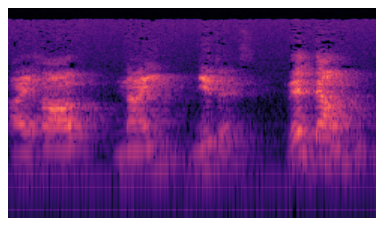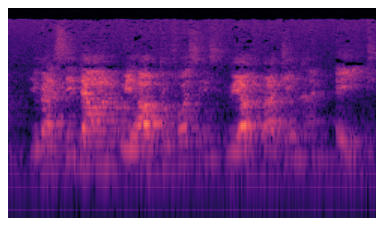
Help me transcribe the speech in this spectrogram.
I have 9 newtons. Then down, you can see down we have two forces. We have 13 and 8.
